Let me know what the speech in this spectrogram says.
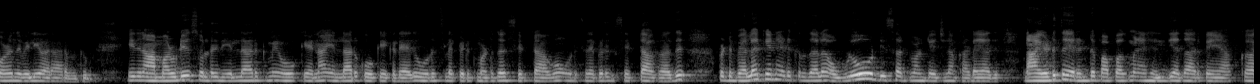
குழந்தை வெளியே வர ஆரம்பிக்கும். இது நான் மறுபடியும் சொல்கிறது எல்லாருக்குமே ஓகேனா எல்லாருக்கும் ஓகே கிடையாது. ஒரு சில பேருக்கு மட்டும்தான் செட் ஆகும் ஒரு சில பேருக்கு செட் ஆகாது. பட் விளக்கெண்ணெய் எடுக்கிறதால அவ்வளோ டிஸ்அட்வான்டேஜ்லாம் கிடையாது. நான் எடுத்த ரெண்டு பாப்பாக்குமே நான் ஹெல்த்தியாக தான் இருக்கேன். என் அக்கா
